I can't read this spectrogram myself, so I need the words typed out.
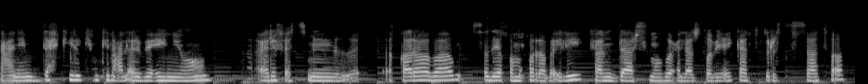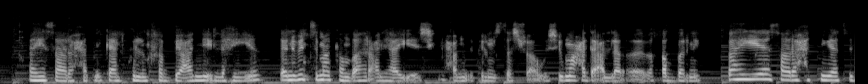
يعني بدي أحكي لك يمكن على 40 يوم عرفت من قرابة صديقة مقربة إلي كانت دارسة موضوع علاج طبيعي كانت تدرس لساتها. فهي صارحتني كانت كل مخبي عني إلا هي. لأنه بنتي ما كان ظاهر عليها أي شيء الحمد في المستشفى أو شيء ما حدا خبرني. فهي صارحتني قالت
